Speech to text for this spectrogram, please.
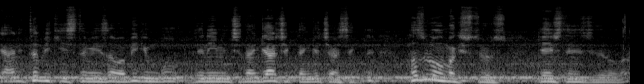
yani tabii ki istemeyiz ama bir gün bu deneyimin içinden gerçekten geçersek de hazır olmak istiyoruz genç denizciler olarak.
